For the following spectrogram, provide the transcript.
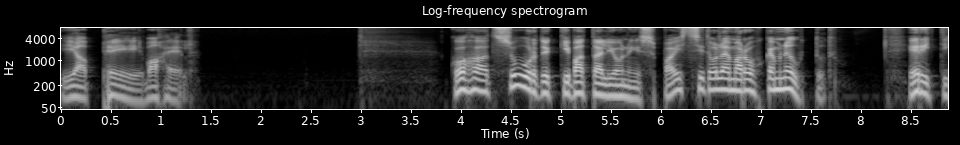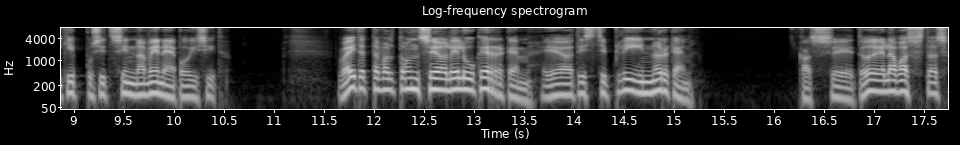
ja P vahel. Kohad suurtükipataljonis paistsid olema rohkem nõutud. eriti kippusid sinna vene poisid. väidetavalt on seal elu kergem ja distsipliin nõrgem. kas see tõele vastas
